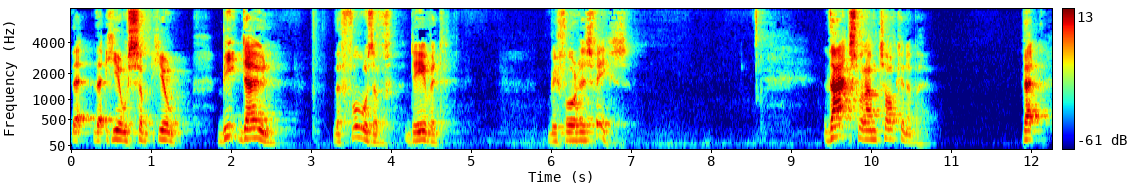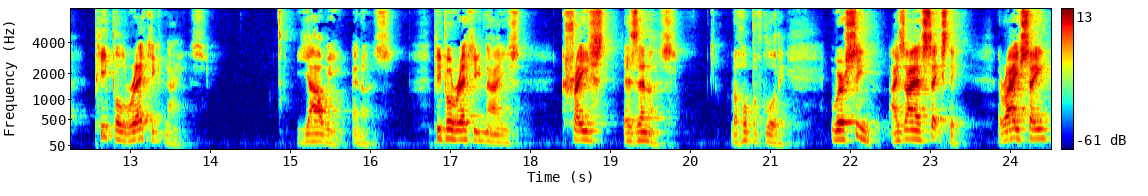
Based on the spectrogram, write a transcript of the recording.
that, that he'll, he'll beat down the foes of David before his face. That's what I'm talking about. That people recognize Yahweh in us. People recognize Christ is in us, the hope of glory. We're seeing Isaiah 60. Arise, shine,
